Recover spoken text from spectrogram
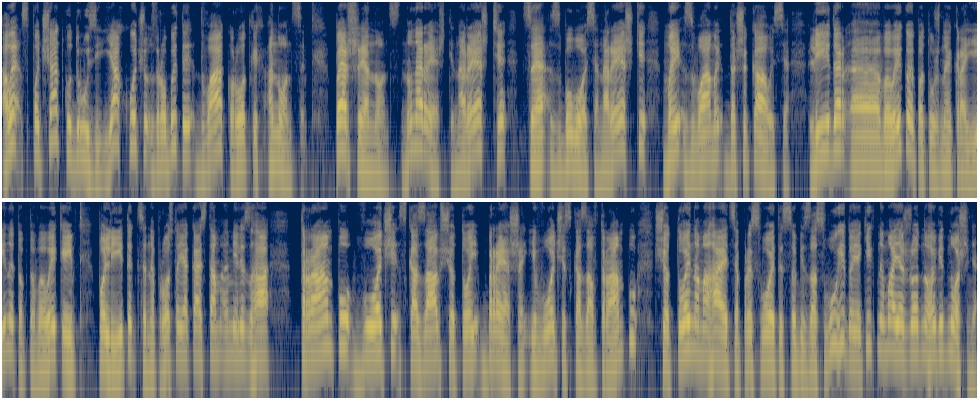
Але спочатку, друзі, я хочу зробити два коротких анонси. Перший анонс. Ну, нарешті, нарешті, це збулося. Нарешті ми з вами дочекалися. Лідер е, великої потужної країни, тобто великий політик, це не просто якась там мілізга. Трампу в очі сказав, що той бреше, і в очі сказав Трампу, що той намагається присвоїти собі заслуги, до яких немає жодного відношення.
